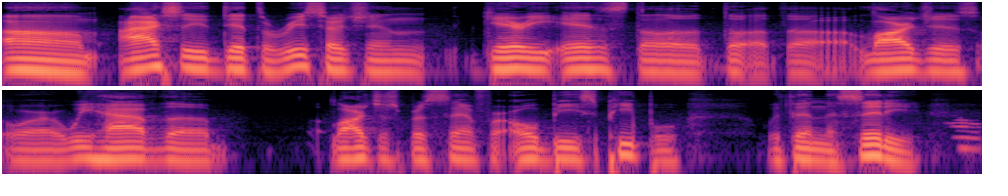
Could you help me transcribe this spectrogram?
um, I actually did the research, and Gary is the, the the largest, or we have the largest percent for obese people within the city. Oh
